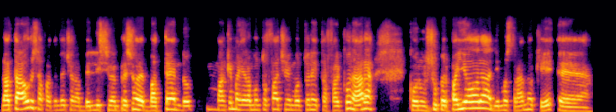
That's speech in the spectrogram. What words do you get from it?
La Taurus ha fatto invece una bellissima impressione battendo anche in maniera molto facile e molto netta Falconara con un super paiola, dimostrando che eh,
